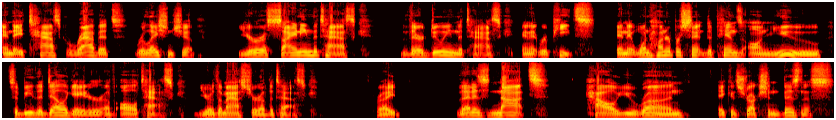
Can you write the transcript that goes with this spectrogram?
and a task rabbit relationship. You're assigning the task, they're doing the task, and it repeats. And it 100% depends on you to be the delegator of all tasks. You're the master of the task, right? That is not how you run a construction business.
